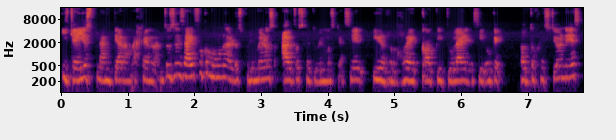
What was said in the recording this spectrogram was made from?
Y que ellos plantearan la agenda. Entonces ahí fue como uno de los primeros altos que tuvimos que hacer y recapitular y decir, ok, autogestión es,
